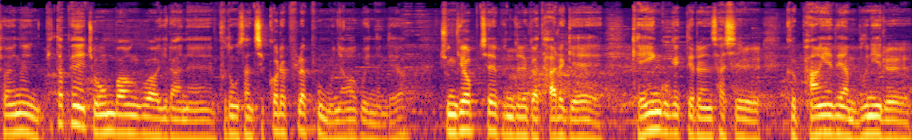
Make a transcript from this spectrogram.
저희는 피터팬의 좋은 방구학이라는 부동산 직거래 플랫폼 운영하고 있는데요. 중개업체 분들과 다르게 개인 고객들은 사실 그 방에 대한 문의를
